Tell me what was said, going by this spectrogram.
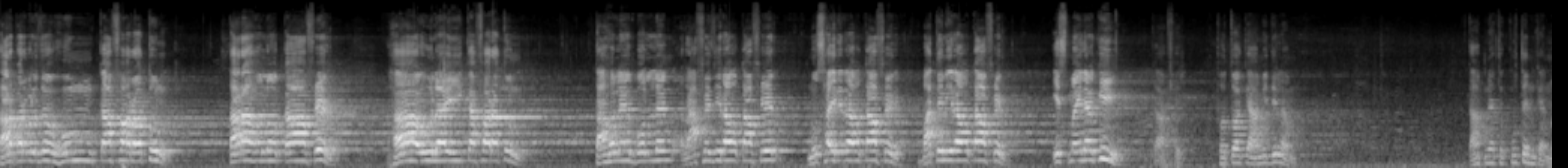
তারপর বলে যে হুম কাফারাতুন। তারা হলো কাফের। হা উলাই কাফারাতুন। তাহলে বললেন, রাফেজিরাও কাফের, নুসাইরিরাও কাফের, বাতেনিরাও কাফের। ইসমাইলা কি? কাফের। ফতোয়াকে আমি দিলাম। তা আপনি এত কুতেন কেন?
